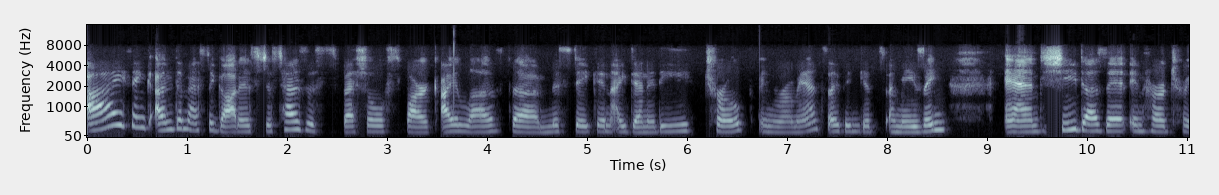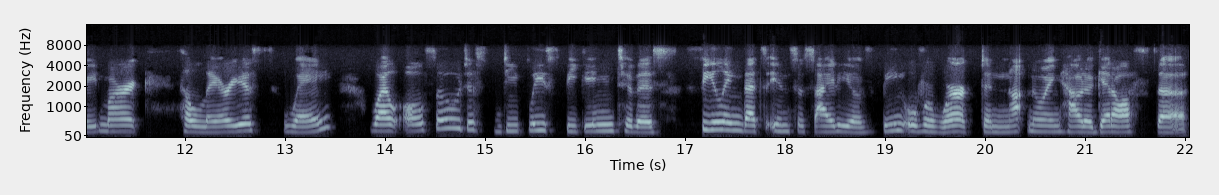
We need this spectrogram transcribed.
I think Undomestic Goddess just has a special spark. I love the mistaken identity trope in romance. I think it's amazing. And she does it in her trademark, hilarious way, while also just deeply speaking to this feeling that's in society of being overworked and not knowing how to get off the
